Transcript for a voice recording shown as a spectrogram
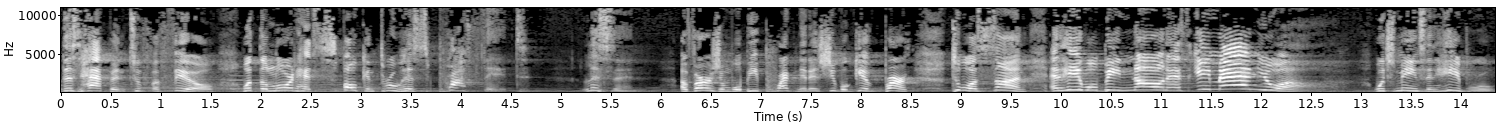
This happened to fulfill what the Lord had spoken through his prophet. Listen, a virgin will be pregnant and she will give birth to a son, and he will be known as Emmanuel, which means in Hebrew,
